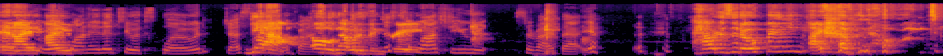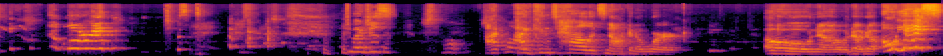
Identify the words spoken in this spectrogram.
and I, really I wanted it to explode just Yeah. Oh, that would have been just great. to watch you survive that. Yeah. how does it open? I have no idea. Lauren, just do I just I, I can tell it's not gonna work. Oh no, no, no. Oh yes,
